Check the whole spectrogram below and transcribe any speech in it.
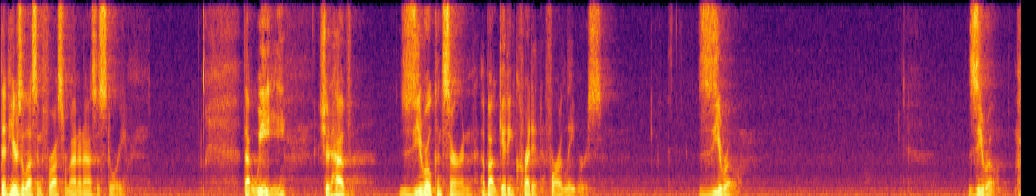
Then here's a lesson for us from Ananias' story that we should have zero concern about getting credit for our labors. Zero. Zero.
